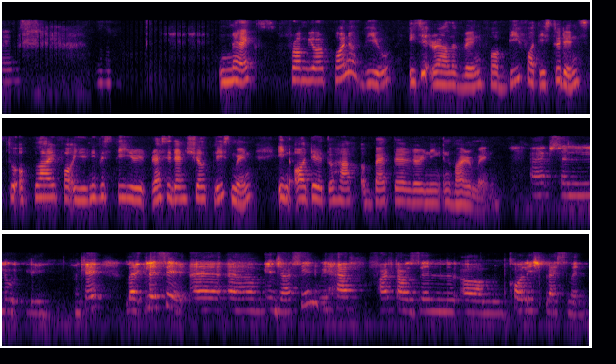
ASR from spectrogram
Yes. Next, from your point of view, is it relevant for B40 students to apply for a university residential placement in order to have a better learning environment? Absolutely. Okay, like let's say uh, um, in Jasin we have 5,000 um, college placement.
